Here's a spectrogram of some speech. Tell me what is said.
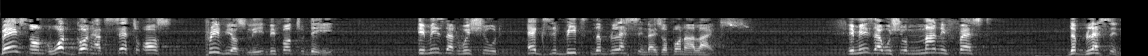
based on what God had said to us previously, before today, it means that we should exhibit the blessing that is upon our lives. It means that we should manifest the blessing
